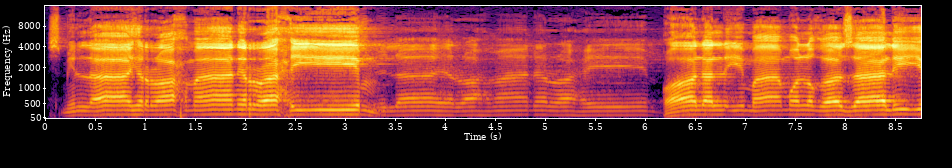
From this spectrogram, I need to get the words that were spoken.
بسم الله الرحمن الرحيم. بسم الله الرحمن الرحيم قال الإمام الغزالي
